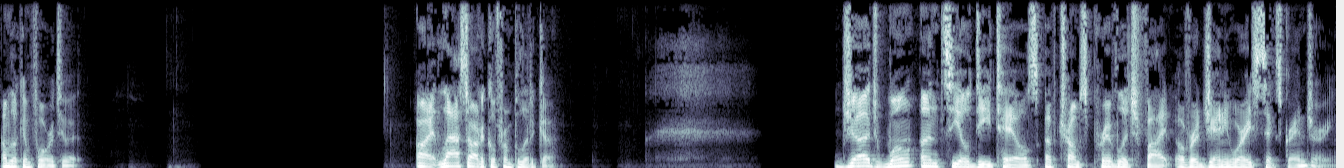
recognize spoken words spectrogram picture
I'm looking forward to it. All right, last article from Politico. Judge won't unseal details of Trump's privilege fight over a January 6 grand jury.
